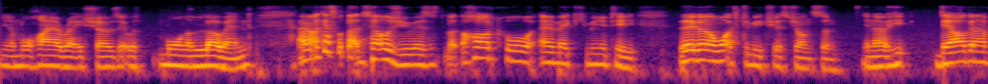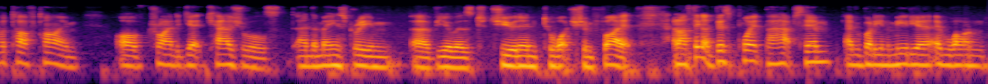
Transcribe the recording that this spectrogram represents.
you know, more higher rated shows. It was more on the low end. And I guess what that tells you is, like, the hardcore MMA community, they're going to watch Demetrious Johnson. You know, he they are going to have a tough time of trying to get casuals and the mainstream uh, viewers to tune in to watch him fight. And I think at this point, perhaps him, everybody in the media, everyone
